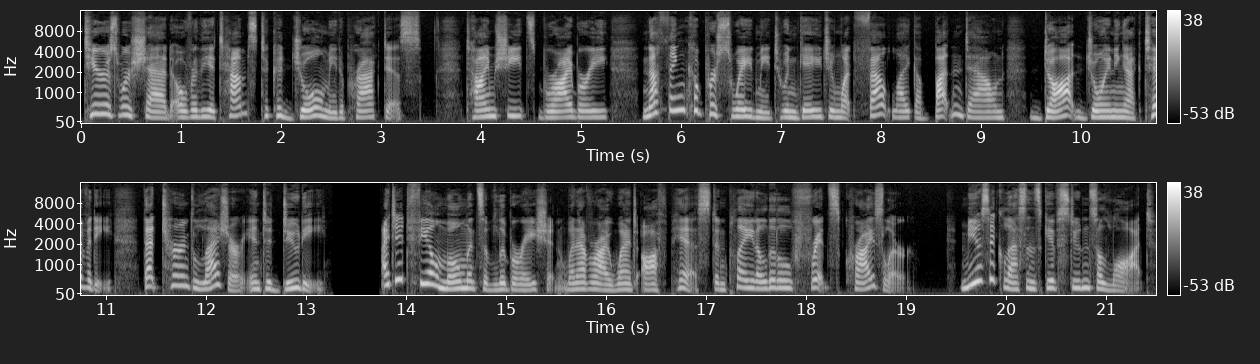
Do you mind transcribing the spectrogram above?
Tears were shed over the attempts to cajole me to practice. Timesheets, bribery, nothing could persuade me to engage in what felt like a button down, dot joining activity that turned leisure into duty. I did feel moments of liberation whenever I went off piste and played a little Fritz Kreisler. Music lessons give students a lot.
